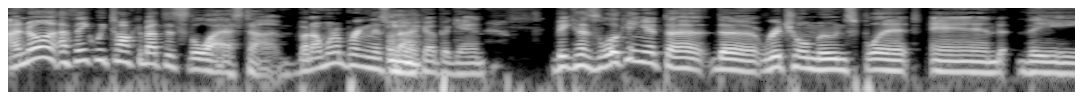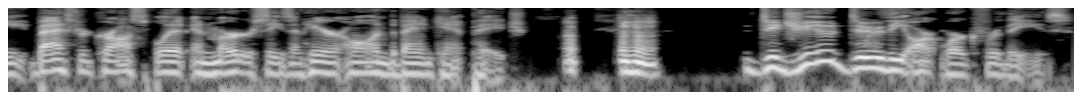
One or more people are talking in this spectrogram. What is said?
I know, I think we talked about this the last time, but I want to bring this mm-hmm. back up again because looking at the the ritual moon split and the bastard cross split and murder season here on the bandcamp page mm-hmm. did you do the artwork for these?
